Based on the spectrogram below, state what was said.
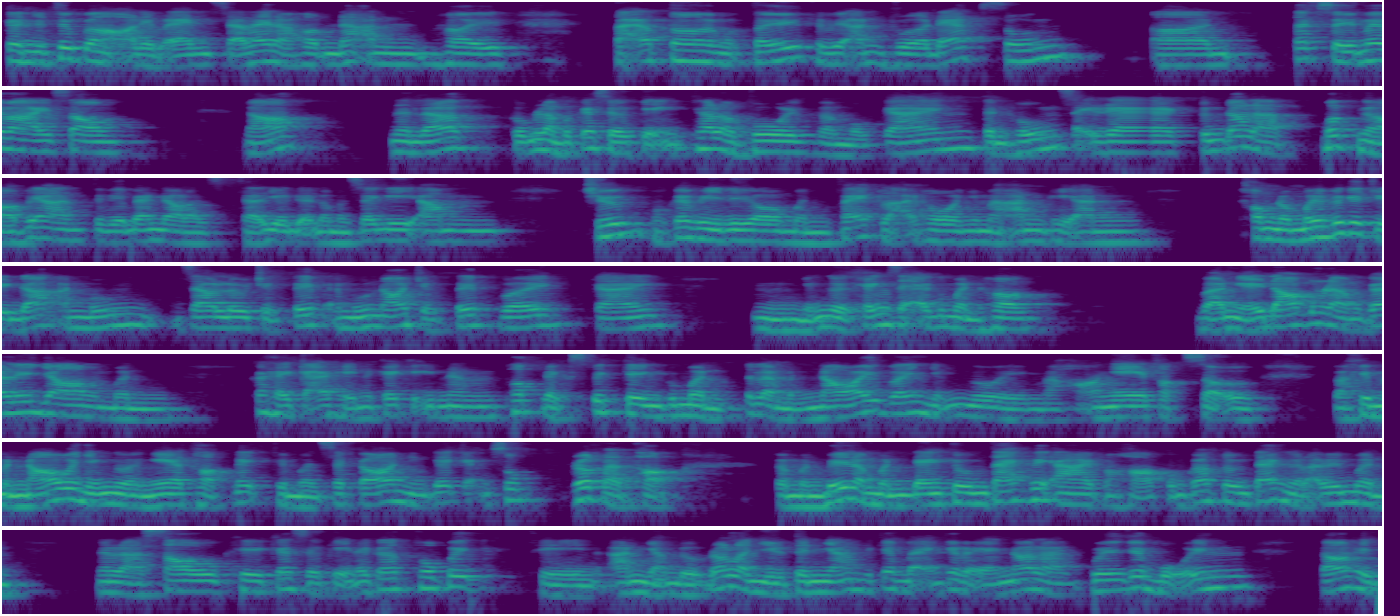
kênh YouTube của họ thì bạn sẽ thấy là hôm đó anh hơi tả tơi một tí thì vì anh vừa đáp xuống uh, taxi máy bay xong. Đó nên đó cũng là một cái sự kiện khá là vui và một cái tình huống xảy ra. Cứng đó là bất ngờ với anh tại vì ban đầu là sẽ dự định là mình sẽ ghi âm trước một cái video mình phát lại thôi nhưng mà anh thì anh không đồng ý với cái chuyện đó. Anh muốn giao lưu trực tiếp anh muốn nói trực tiếp với cái ừ, những người khán giả của mình hơn. Và anh nghĩ đó cũng là một cái lý do mà mình có thể cải thiện được cái kỹ năng public speaking của mình. Tức là mình nói với những người mà họ nghe thật sự. Và khi mình nói với những người nghe thật ấy, thì mình sẽ có những cái cảm xúc rất là thật. Và mình biết là mình đang tương tác với ai và họ cũng có tương tác ngược lại với mình. Nên là sau khi các sự kiện nó kết thúc ấy, thì anh nhận được rất là nhiều tin nhắn thì các bạn. Các bạn nói là nguyên cái buổi đó thì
